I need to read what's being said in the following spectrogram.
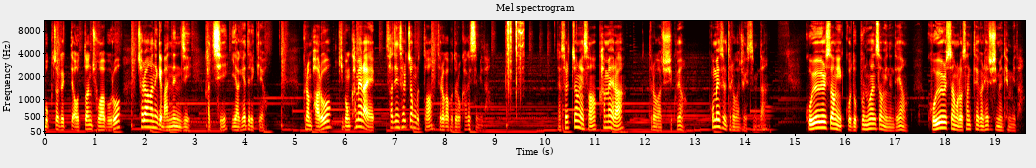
목적일 때 어떤 조합으로 촬영하는 게 맞는지 같이 이야기해 드릴게요. 그럼 바로 기본 카메라 앱 사진 설정부터 들어가 보도록 하겠습니다. 자, 설정에서 카메라 들어가 주시고요. 포맷을 들어가 주겠습니다. 고효율성이 있고 높은 호환성이 있는데요. 고효율성으로 선택을 해주시면 됩니다.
